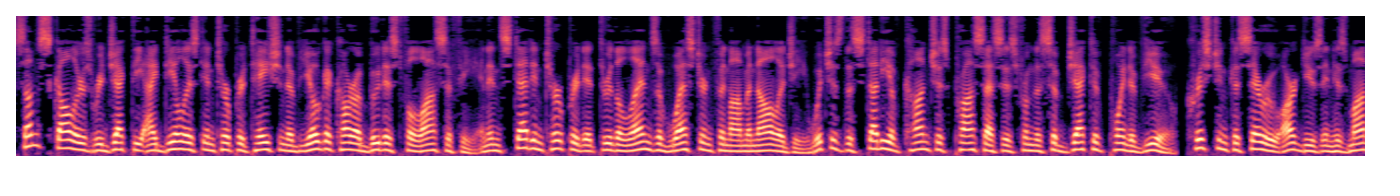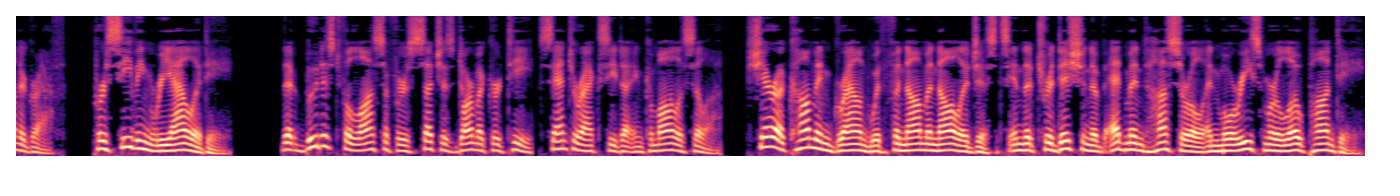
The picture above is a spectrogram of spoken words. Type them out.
Some scholars reject the idealist interpretation of Yogacara Buddhist philosophy and instead interpret it through the lens of Western phenomenology, which is the study of conscious processes from the subjective point of view. Christian Coseru argues in his monograph, Perceiving Reality, that Buddhist philosophers such as Dharmakirti, Santaraksita, and Kamalasila share a common ground with phenomenologists in the tradition of Edmund Husserl and Maurice Merleau-Ponty.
